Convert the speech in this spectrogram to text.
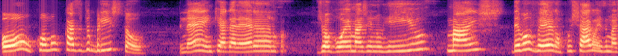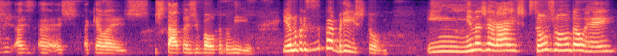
Ou como o caso do Bristol, né, em que a galera jogou a imagem no Rio, mas devolveram, puxaram as imagens, as, as, aquelas estátuas de volta do Rio. E eu não preciso para Bristol. Em Minas Gerais, São João del Rei,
